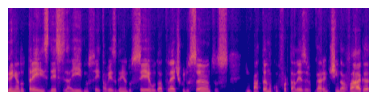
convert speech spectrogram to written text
ganhando três desses aí, não sei, talvez ganha do Cerro, do Atlético e do Santos, empatando com Fortaleza, garantindo a vaga,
